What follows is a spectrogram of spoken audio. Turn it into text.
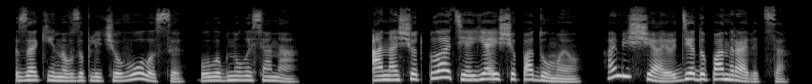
— закинув за плечо волосы, улыбнулась она. «А насчет платья я еще подумаю. Обещаю, деду понравится».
